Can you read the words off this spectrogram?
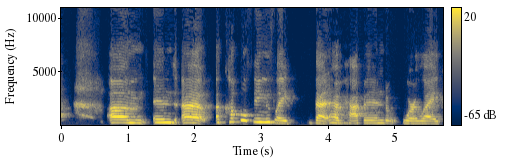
um, and uh, a couple things like that have happened were like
